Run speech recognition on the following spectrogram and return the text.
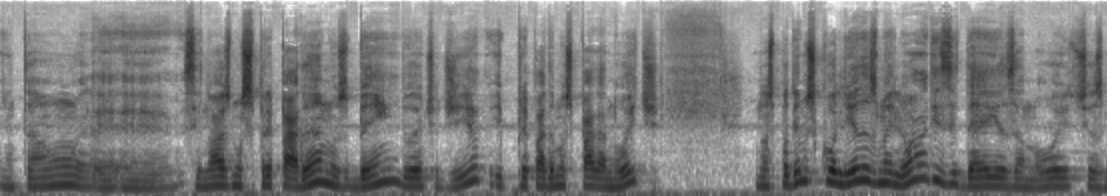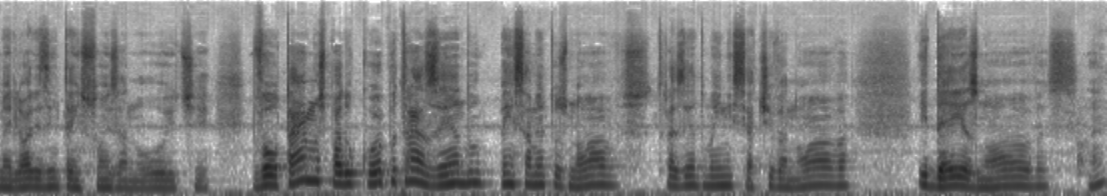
Então, é, é, se nós nos preparamos bem durante o dia e preparamos para a noite, nós podemos colher as melhores ideias à noite, as melhores intenções à noite, voltarmos para o corpo trazendo pensamentos novos, trazendo uma iniciativa nova, ideias novas, né?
